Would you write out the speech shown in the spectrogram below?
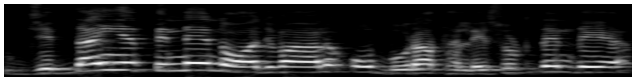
ਜਿੱਦਾਂ ਹੀ ਇਹ ਤਿੰਨੇ ਨੌਜਵਾਨ ਉਹ ਬੋਰਾ ਥੱਲੇ ਸੁੱਟ ਦਿੰਦੇ ਆ,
